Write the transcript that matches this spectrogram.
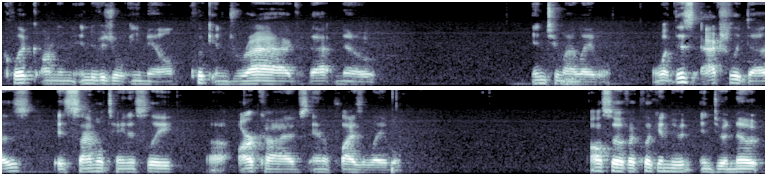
click on an individual email, click and drag that note into my label. And what this actually does is simultaneously uh, archives and applies a label. Also, if I click into, into a note,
